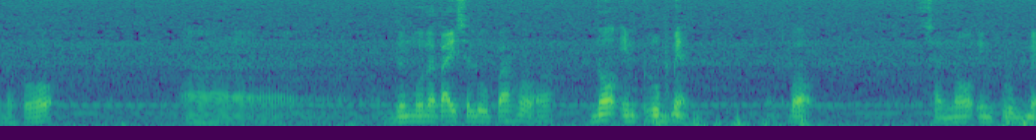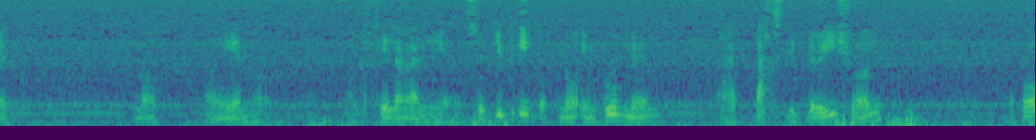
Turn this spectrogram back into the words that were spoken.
ano po, uh, dun muna tayo sa lupa ho, oh. no improvement, ano po, sa no improvement, no, ang yan ho, ang kakailangan niya, certificate of no improvement, uh, tax declaration, ano po,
